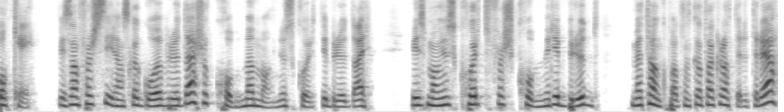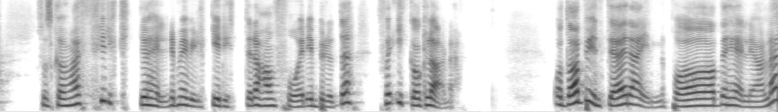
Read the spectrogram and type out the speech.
OK. Hvis han først sier han skal gå i brudd der, så kommer Magnus Kort i brudd der. Hvis Magnus Kort først kommer i brudd med tanke på at han skal ta klatretrøya, så skal han være fryktelig uheldig med hvilke ryttere han får i bruddet for ikke å klare det. Og da begynte jeg å regne på det hele, Jarle.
